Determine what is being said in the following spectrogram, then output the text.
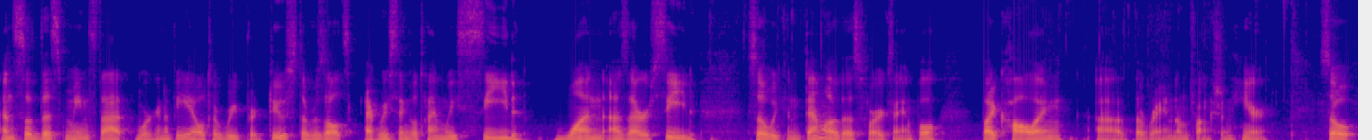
And so this means that we're going to be able to reproduce the results every single time we seed one as our seed. So we can demo this, for example, by calling uh, the random function here. So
